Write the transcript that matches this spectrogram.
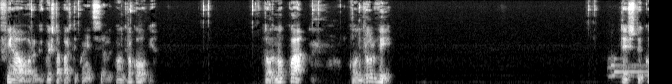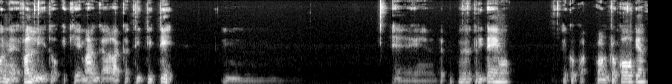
fino a org, questa parte qua iniziale, controcopia, torno qua, CTRL V, test con fallito e che manca l'HTTT, mm. eh, 3demo, ecco qua, controcopia,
